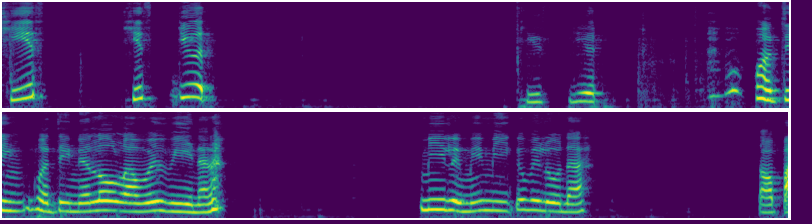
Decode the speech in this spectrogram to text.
ชีสชีสยืด ชีสยืดความจริงความจริงในโลกเราไม่มีนะ มีหรือไม่มีก็ไม่รู้นะ ต่อไป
